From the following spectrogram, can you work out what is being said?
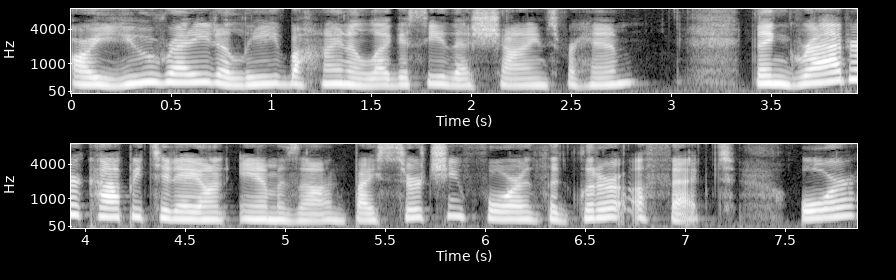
Are you ready to leave behind a legacy that shines for Him? Then grab your copy today on Amazon by searching for The Glitter Effect or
